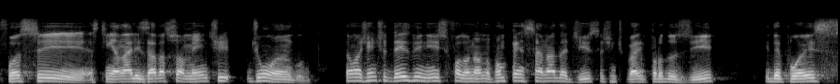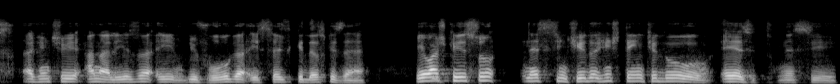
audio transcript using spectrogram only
fosse assim analisada somente de um ângulo. Então a gente desde o início falou não, não vamos pensar nada disso, a gente vai produzir e depois a gente analisa e divulga e seja o que Deus quiser. E eu acho que isso nesse sentido a gente tem tido êxito nesse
